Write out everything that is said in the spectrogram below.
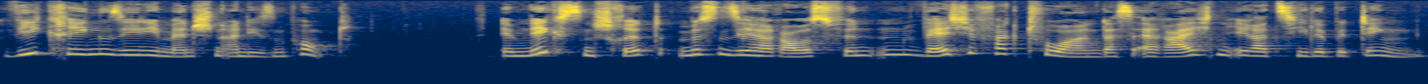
Wie kriegen Sie die Menschen an diesen Punkt? Im nächsten Schritt müssen Sie herausfinden, welche Faktoren das Erreichen Ihrer Ziele bedingen.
